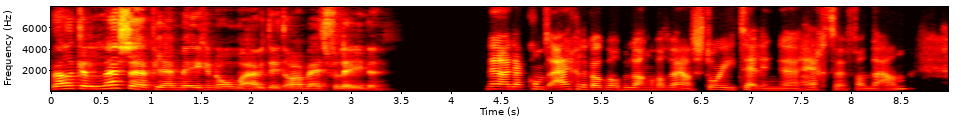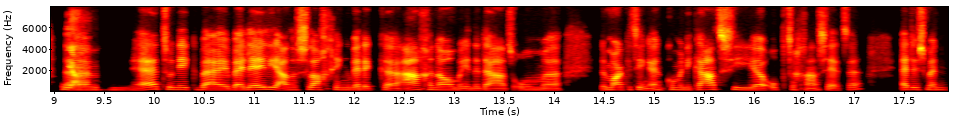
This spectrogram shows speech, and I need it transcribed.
welke lessen heb jij meegenomen uit dit arbeidsverleden? Nou, daar komt eigenlijk ook wel belang wat wij aan storytelling uh, hechten vandaan. Ja. Um, hè, toen ik bij, bij Lely aan de slag ging, werd ik uh, aangenomen inderdaad om uh, de marketing en communicatie op te gaan zetten. Hè, dus met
